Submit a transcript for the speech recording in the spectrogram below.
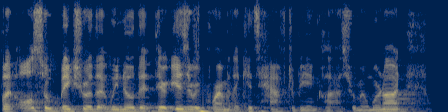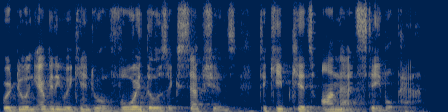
but also make sure that we know that there is a requirement that kids have to be in classroom, and we're not, we're doing everything we can to avoid those exceptions to keep kids on that stable path.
